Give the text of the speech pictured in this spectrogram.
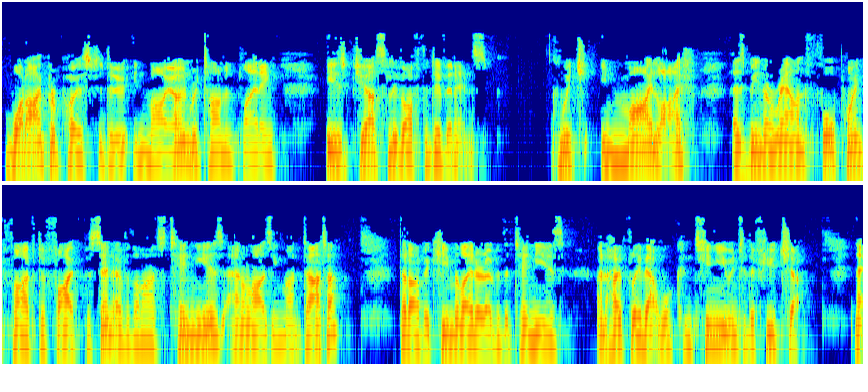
What I propose to do in my own retirement planning is just live off the dividends, which in my life has been around 4.5 to 5% over the last 10 years, analyzing my data that I've accumulated over the 10 years, and hopefully that will continue into the future. Now,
